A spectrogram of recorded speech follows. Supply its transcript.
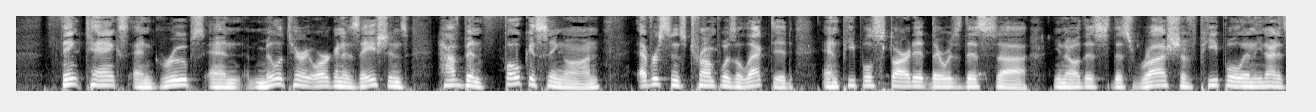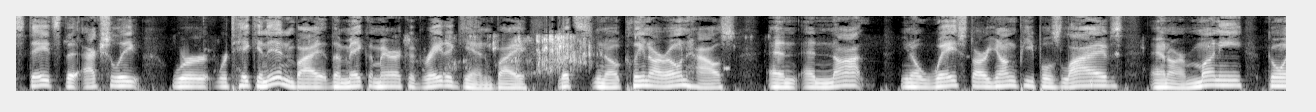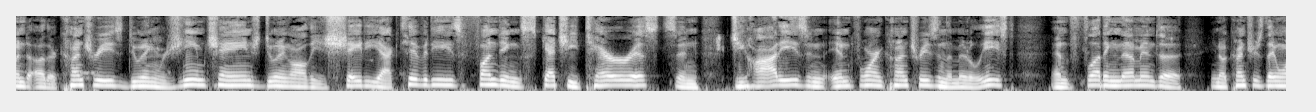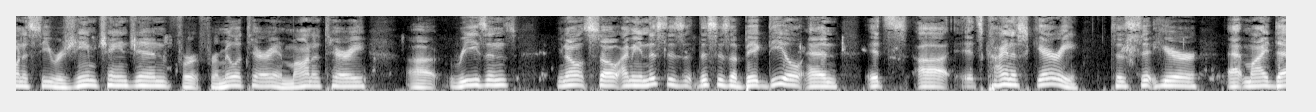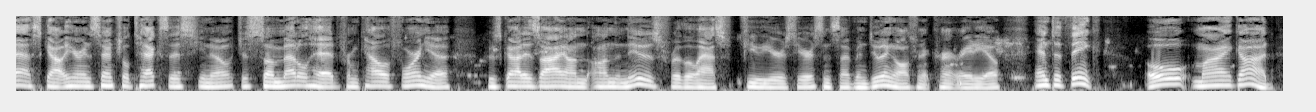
think tanks and groups and military organizations have been focusing on ever since Trump was elected and people started there was this uh, you know this this rush of people in the United States that actually were were taken in by the make America great again by let's you know clean our own house and and not you know, waste our young people's lives and our money going to other countries, doing regime change, doing all these shady activities, funding sketchy terrorists and jihadis in, in foreign countries in the Middle East and flooding them into, you know, countries they want to see regime change in for, for military and monetary uh, reasons. You know, so I mean, this is this is a big deal, and it's uh, it's kind of scary to sit here at my desk out here in Central Texas, you know, just some metalhead from California who's got his eye on, on the news for the last few years here since I've been doing alternate current radio. And to think, oh my God,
